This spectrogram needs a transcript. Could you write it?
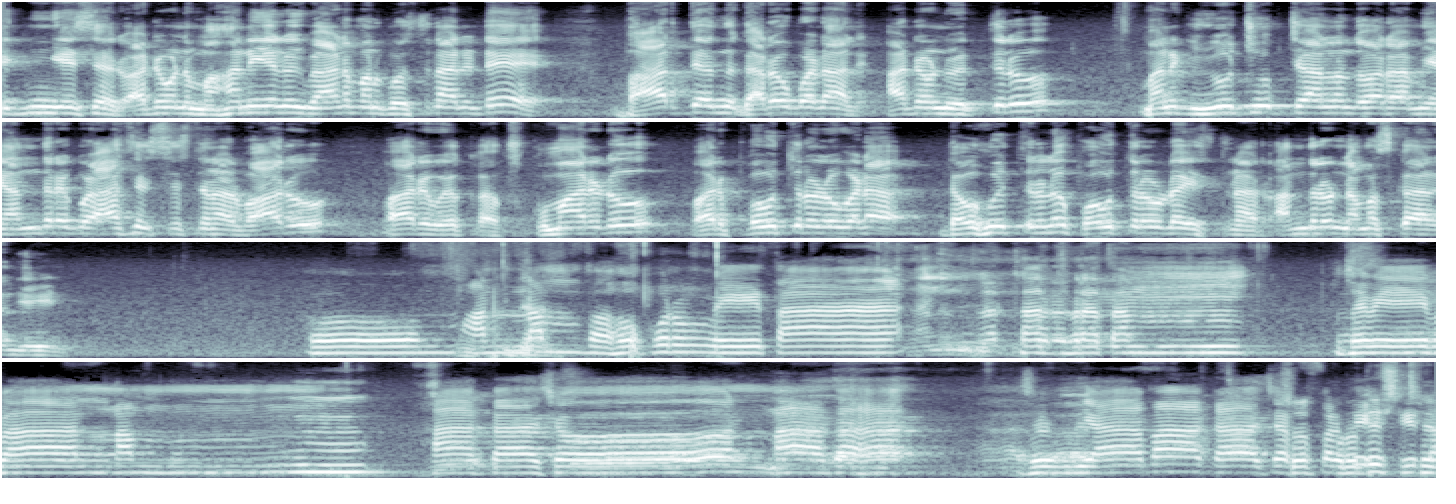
యజ్ఞం చేశారు. అటువంటి మహనీయులు ఇవాళ మనకు వస్తున్నారంటే భారతీయ గర్వపడాలి. అటువంటి వ్యక్తులు మనకి యూట్యూబ్ ఛానల్ ద్వారా మీ అందరూ కూడా ఆశీర్సిస్తున్నారు వారు వారి యొక్క కుమారుడు వారి పౌత్రులు కూడా దౌహిత్రులు పౌత్రులు కూడా ఇస్తున్నారు. అందరూ నమస్కారం చేయండి. ఓం అన్నం బహుపుర్వేత. తద్వ్రతం. పృథివీవాన్నం ఆకాశోన్నాద పృథివ్యామాకాశ ప్రతిష్ఠిత.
